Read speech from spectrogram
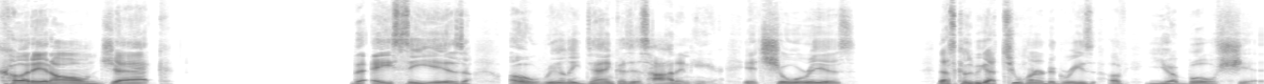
Cut it on, Jack. The AC is. Oh, really? Dang, because it's hot in here. It sure is. That's because we got 200 degrees of your bullshit.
